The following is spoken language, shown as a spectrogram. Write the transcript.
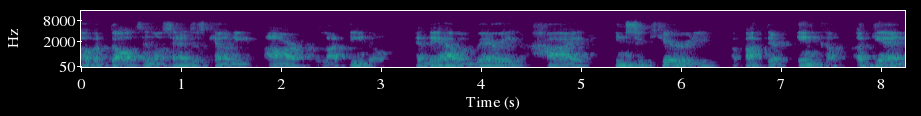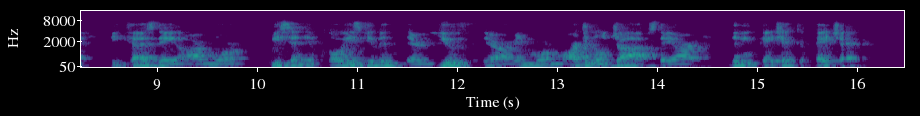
of adults in Los Angeles County are Latino, and they have a very high insecurity about their income. Again, because they are more recent employees given their youth, they are in more marginal jobs, they are living paycheck to paycheck,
